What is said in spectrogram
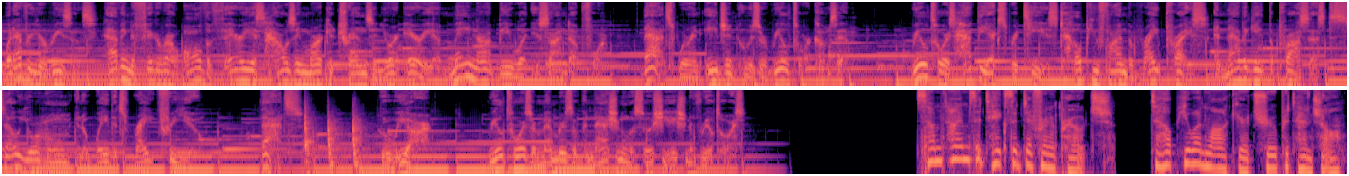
Whatever your reasons, having to figure out all the various housing market trends in your area may not be what you signed up for. That's where an agent who is a realtor comes in. Realtors have the expertise to help you find the right price and navigate the process to sell your home in a way that's right for you. That's who we are. Realtors are members of the National Association of Realtors. Sometimes it takes a different approach to help you unlock your true potential.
